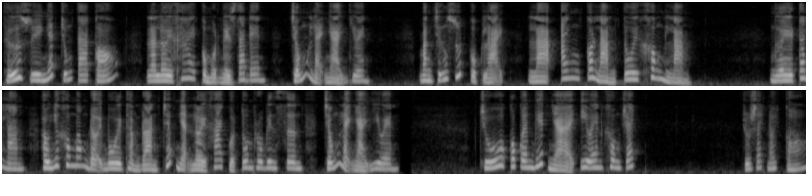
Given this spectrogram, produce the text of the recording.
Thứ duy nhất chúng ta có là lời khai của một người da đen chống lại nhà Yuen. Bằng chứng rút cục lại là anh có làm tôi không làm. Người ta làm hầu như không mong đợi bồi thẩm đoàn chấp nhận lời khai của Tom Robinson chống lại nhà UN. Chú có quen biết nhà UN không Jack? Chú Jack nói có.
